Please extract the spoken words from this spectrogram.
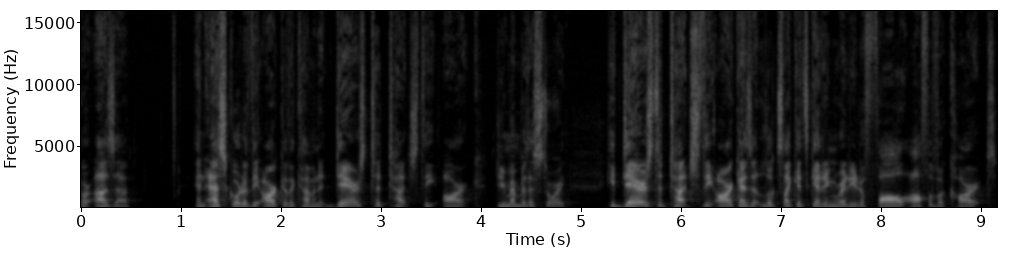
or Uzzah, an escort of the Ark of the Covenant, dares to touch the Ark. Do you remember the story? He dares to touch the Ark as it looks like it's getting ready to fall off of a cart.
